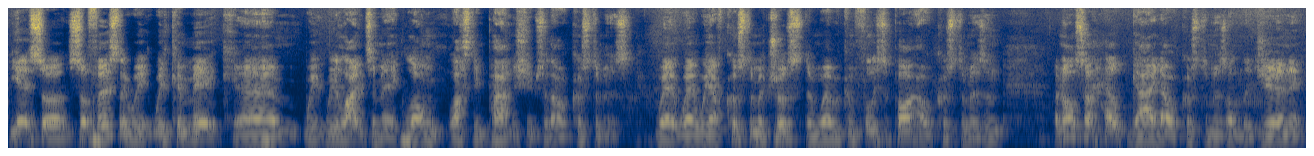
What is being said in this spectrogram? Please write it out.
Yeah, so so firstly, we, we can make um, we, we like to make long lasting partnerships with our customers, where, where we have customer trust and where we can fully support our customers and and also help guide our customers on the journey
